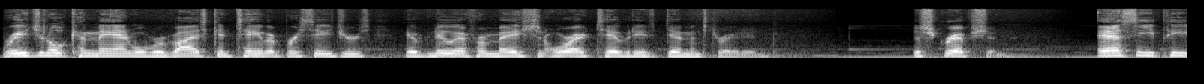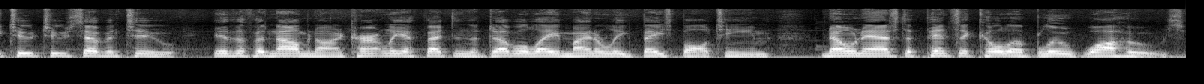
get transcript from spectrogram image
Regional Command will revise containment procedures if new information or activity is demonstrated. Description: SCP-2272 is a phenomenon currently affecting the AA minor league baseball team known as the Pensacola Blue Wahoos.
